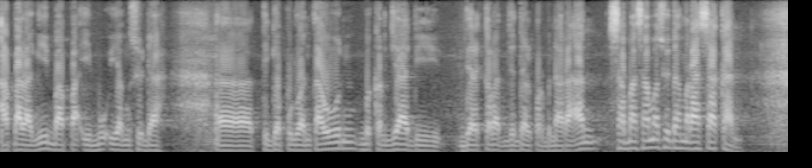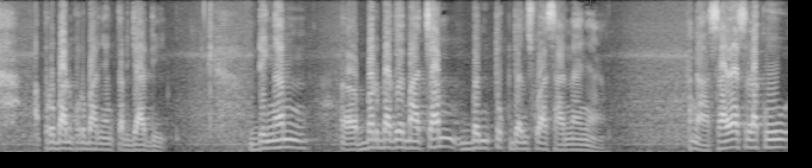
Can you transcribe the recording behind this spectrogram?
apalagi Bapak Ibu yang sudah uh, 30-an tahun bekerja di Direktorat Jenderal Perbendaraan sama-sama sudah merasakan perubahan-perubahan yang terjadi dengan uh, berbagai macam bentuk dan suasananya. Nah, saya selaku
